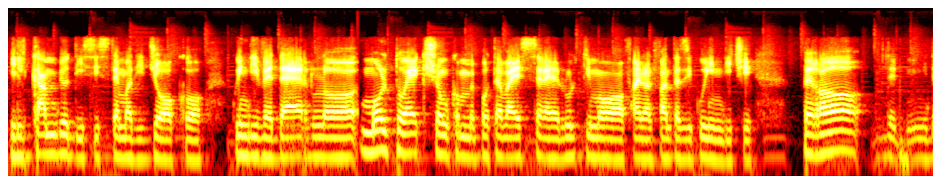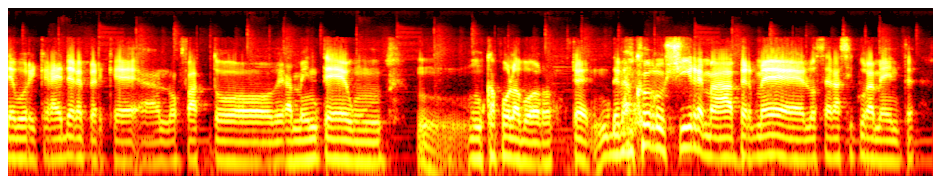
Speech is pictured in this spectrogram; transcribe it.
il cambio di sistema di gioco, quindi vederlo molto action come poteva essere l'ultimo Final Fantasy XV però de- mi devo ricredere perché hanno fatto veramente un, un, capolavoro. Cioè, deve ancora uscire, ma per me lo sarà sicuramente.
